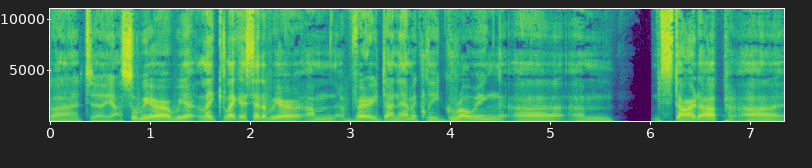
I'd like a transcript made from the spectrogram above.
But uh, yeah, so we are we are like like I said we are um, very dynamically growing uh, um, startup, uh,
